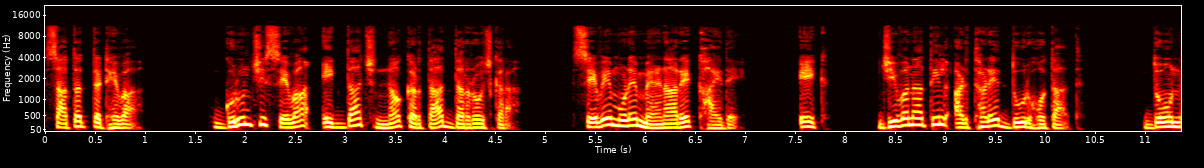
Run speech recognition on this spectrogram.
सातत्य ठेवा. गुरूंची सेवा एकदाच न करता दररोज करा. सेवेमुळे मिळणारे फायदे. एक जीवनातील अडथळे दूर होतात. दोन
